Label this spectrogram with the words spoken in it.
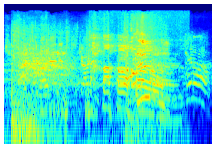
Charge, cannon, charge. Oh,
